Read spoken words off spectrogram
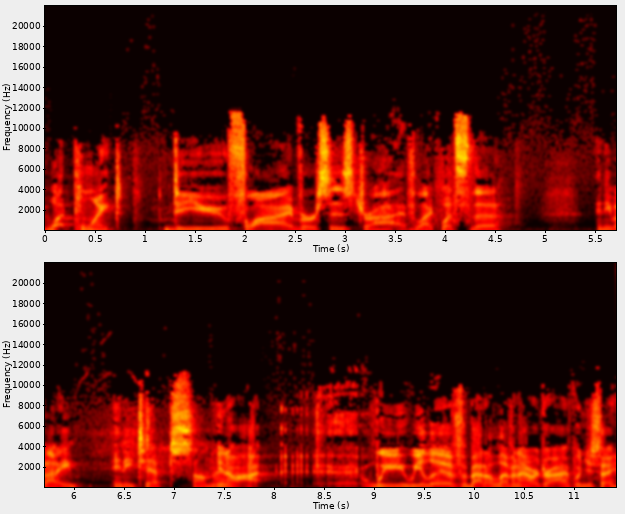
what point do you fly versus drive? Like, what's the, anybody, any tips on that? You know, I, we we live about an 11 hour drive. Would you say?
